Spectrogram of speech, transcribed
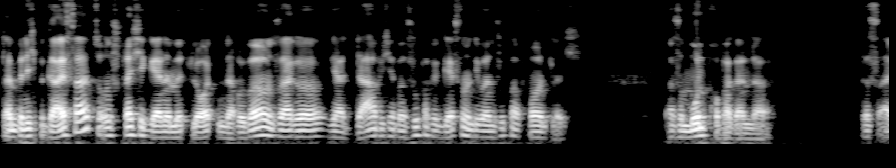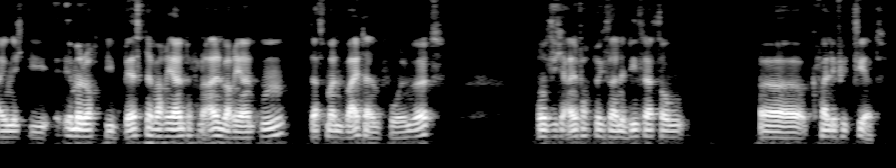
dann bin ich begeistert und spreche gerne mit Leuten darüber und sage, ja, da habe ich aber super gegessen und die waren super freundlich. Also Mundpropaganda. Das ist eigentlich die immer noch die beste Variante von allen Varianten, dass man weiterempfohlen wird und sich einfach durch seine Dienstleistung äh, qualifiziert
